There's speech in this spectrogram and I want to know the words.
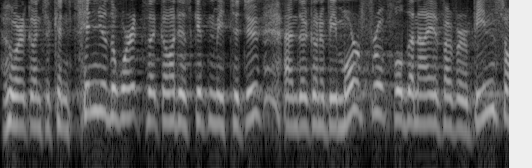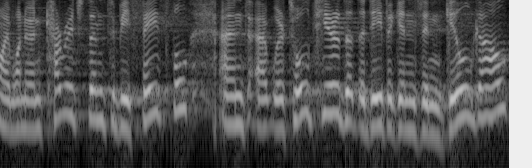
who are going to continue the work that God has given me to do, and they're going to be more fruitful than I have ever been. So I want to encourage them to be faithful. And uh, we're told here that the day begins in Gilgal.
